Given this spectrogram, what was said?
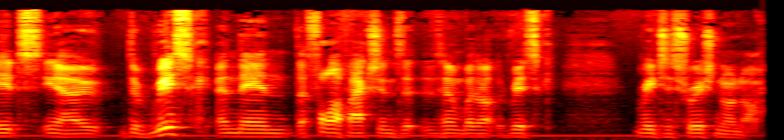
it's you know the risk and then the follow-up actions that determine whether or not the risk reaches fruition or not.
